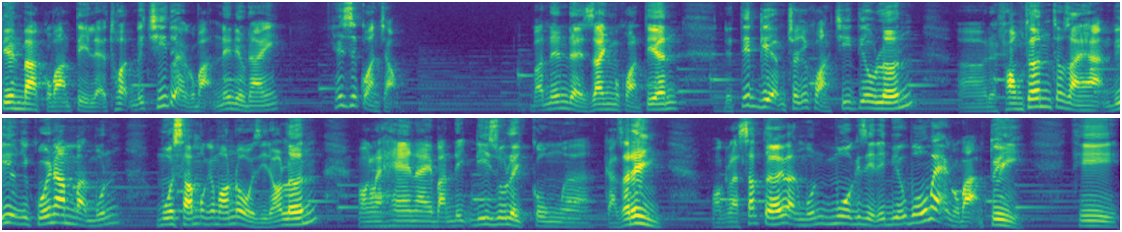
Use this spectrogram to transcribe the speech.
tiền bạc của bạn tỷ lệ thuận với trí tuệ của bạn nên điều này hết sức quan trọng. Bạn nên để dành một khoản tiền để tiết kiệm cho những khoản chi tiêu lớn à, để phòng thân trong dài hạn ví dụ như cuối năm bạn muốn mua sắm một cái món đồ gì đó lớn, hoặc là hè này bạn định đi du lịch cùng à, cả gia đình, hoặc là sắp tới bạn muốn mua cái gì để biếu bố mẹ của bạn, tùy, thì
